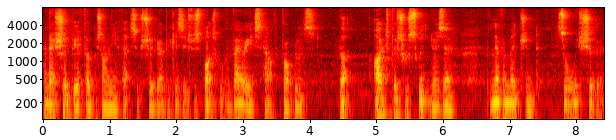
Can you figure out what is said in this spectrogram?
And there should be a focus on the effects of sugar because it's responsible for various health problems. But artificial sweeteners are never mentioned. It's always sugar.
